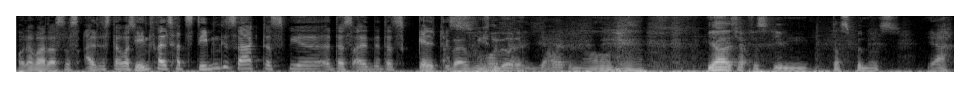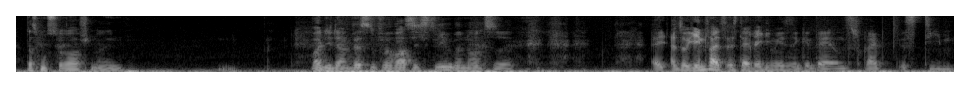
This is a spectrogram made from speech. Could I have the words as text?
Oder war das das alte Star Wars? Jedenfalls hat Steam gesagt, dass wir dass ein- das Geld überwiesen Ach so, würde. Ja, ja, genau. Ja, ja ich habe für Steam das benutzt. Ja. Das musst du rausschneiden. Weil die dann wissen, für was ich Steam benutze. Also jedenfalls ist der regelmäßige, der uns schreibt, ist Steam.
